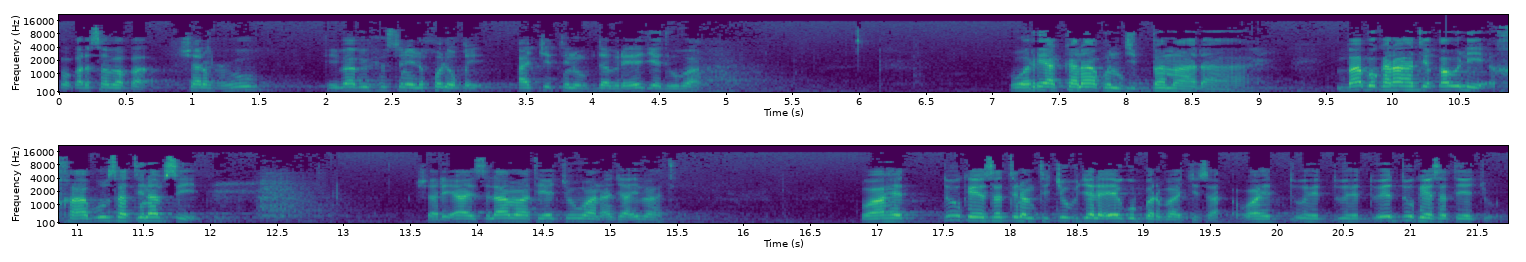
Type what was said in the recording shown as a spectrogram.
وقد سبق شرحه في باب حسن الخلق أجت نبدبر جدوبا warri akkanaa kun jibbamaadha baabu karaahati qawli kaabuusati nafsi shari'aa islaamaati jechuun waan ajaa'ibaati waa hedduu keessatti namtichuuf jala eeguu barbaachisa waa hedduu hedduu hedduu hedduu keessatti jechuudha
